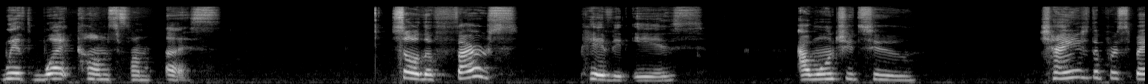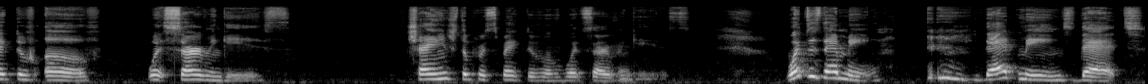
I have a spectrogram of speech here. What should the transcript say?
with what comes from us. So the first pivot is I want you to change the perspective of what serving is. Change the perspective of what serving is. What does that mean? that means that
